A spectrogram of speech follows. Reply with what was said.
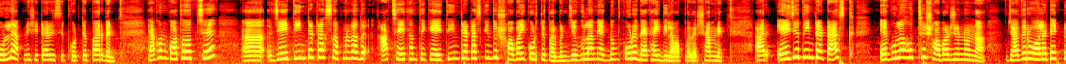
করলে আপনি সেটা রিসিভ করতে পারবেন। এখন কথা হচ্ছে যেই তিনটা টাস্ক আপনারা আছে এখান থেকে, এই তিনটা টাস্ক কিন্তু সবাই করতে পারবেন, যেগুলো আমি একদম করে দেখাই দিলাম আপনাদের সামনে। আর এই যে তিনটা টাস্ক, এগুলো হচ্ছে সবার জন্য না। যাদের ওয়ালেটে একটু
